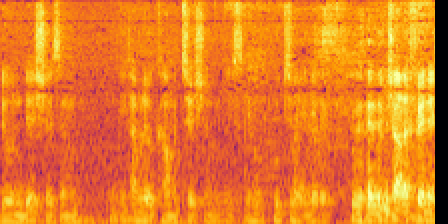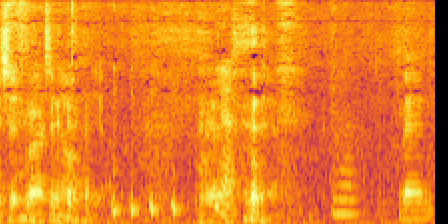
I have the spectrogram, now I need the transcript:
doing dishes and you have a little competition. You see who, who's trying to get it, who try to finish it first, you know. Yeah. Yeah. yeah. Yeah. Then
